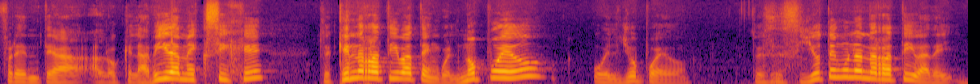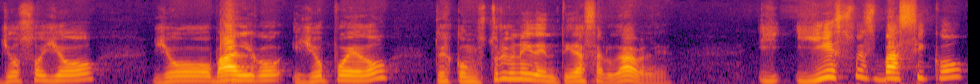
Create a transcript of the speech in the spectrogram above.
frente a, a lo que la vida me exige, entonces, ¿qué narrativa tengo? ¿El no puedo o el yo puedo? Entonces, si yo tengo una narrativa de yo soy yo, yo valgo y yo puedo, entonces construyo una identidad saludable. Y, y eso es básico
